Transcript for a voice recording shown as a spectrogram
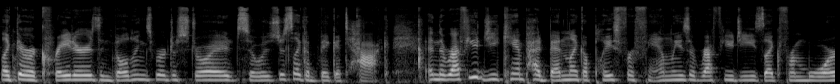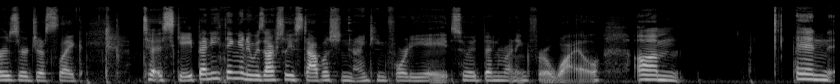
Like there were craters and buildings were destroyed so it was just like a big attack. And the refugee camp had been like a place for families of refugees like from wars or just like to escape anything and it was actually established in 1948 so it had been running for a while. Um and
